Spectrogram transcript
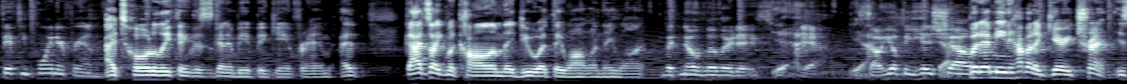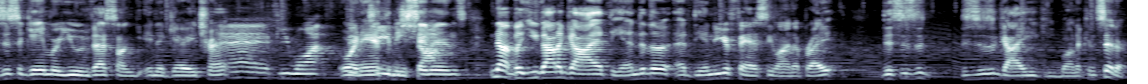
50 pointer for him? I totally think this is going to be a big game for him. I, guys like McCollum, they do what they want when they want. With no Lillard, Yeah. yeah, Yeah. So he'll be his Yeah. show. But I mean, how about a Gary Trent? Is this a game where you invest on in a Gary Trent? Eh, if you want, or an Anthony shot- Simons. No, but you got a guy at the end of the at the end of your fantasy lineup, right? This is a this is a guy you, you want to consider.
